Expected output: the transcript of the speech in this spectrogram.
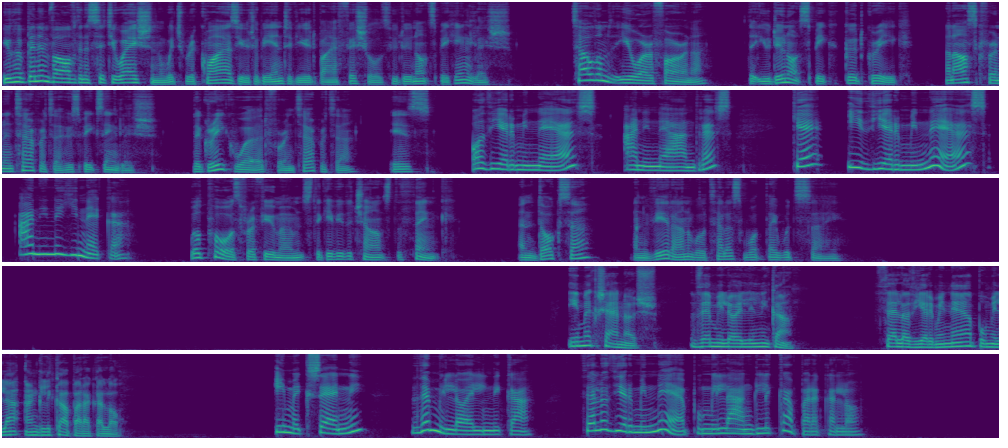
You have been involved in a situation which requires you to be interviewed by officials who do not speak English. Tell them that you are a foreigner, that you do not speak good Greek, and ask for an interpreter who speaks English. The Greek word for interpreter is Ο διερμηνέας, αν είναι άντρας, και η διερμηνέας, αν είναι γυναίκα. We'll pause for a few moments to give you the chance to think. And Doxa and Viran will tell us what they would say. Είμαι ξένος. Δεν μιλώ ελληνικά. Θέλω διερμηνέα που μιλά αγγλικά παρακαλώ. Είμαι ξένη, δεν μιλώ ελληνικά. Θέλω διερμηνέα που μιλά αγγλικά παρακαλώ.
